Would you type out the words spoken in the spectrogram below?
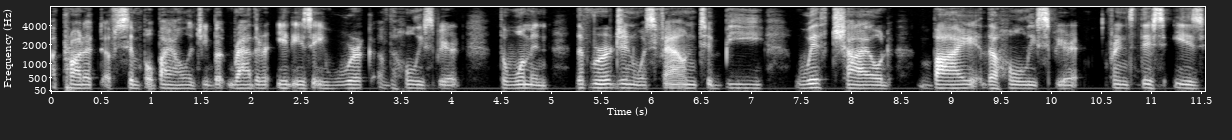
a product of simple biology, but rather it is a work of the Holy Spirit. The woman, the virgin, was found to be with child by the Holy Spirit. Friends, this is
